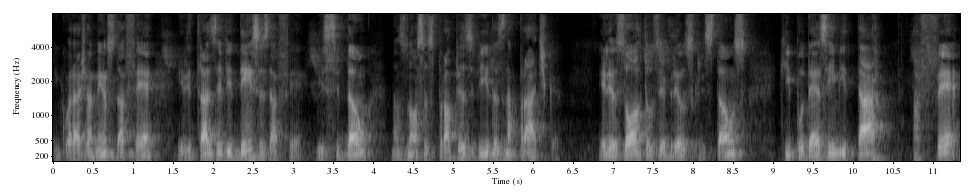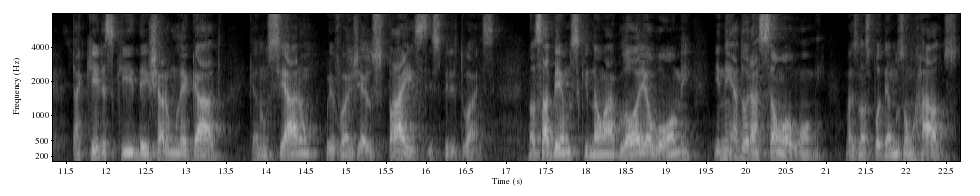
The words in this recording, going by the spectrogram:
encorajamentos da fé, ele traz evidências da fé e se dão nas nossas próprias vidas na prática. Ele exorta os hebreus cristãos que pudessem imitar a fé daqueles que deixaram um legado, que anunciaram o Evangelho, os pais espirituais. Nós sabemos que não há glória ao homem e nem adoração ao homem, mas nós podemos honrá-los,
